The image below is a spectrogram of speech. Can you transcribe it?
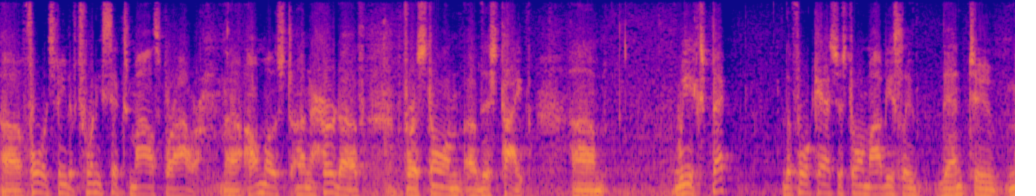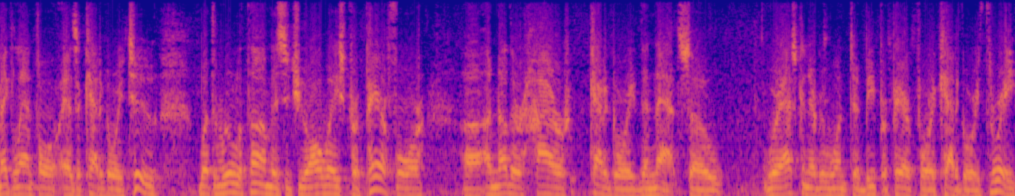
uh, forward speed of 26 miles per hour, uh, almost unheard of for a storm of this type. Um, we expect the forecasted storm, obviously, then to make landfall as a Category 2, but the rule of thumb is that you always prepare for uh, another higher category than that. So we're asking everyone to be prepared for a Category 3,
